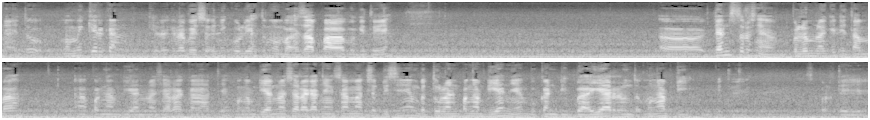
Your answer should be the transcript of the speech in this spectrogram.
Nah itu memikirkan kira-kira besok ini kuliah itu membahas apa begitu ya. Uh, dan seterusnya belum lagi ditambah uh, pengabdian masyarakat ya. Pengabdian masyarakat yang saya maksud di sini yang betulan pengabdian ya bukan dibayar untuk mengabdi gitu ya. Seperti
